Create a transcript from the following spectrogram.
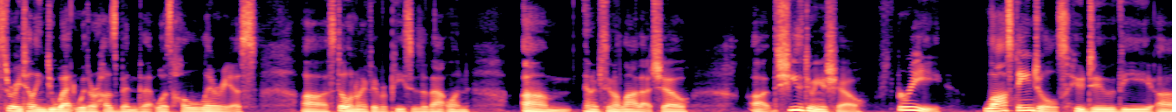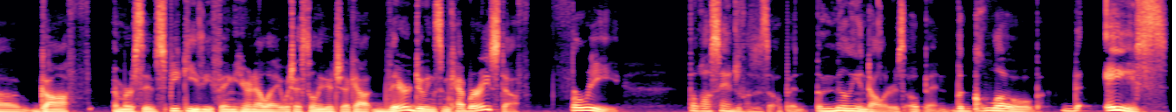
storytelling duet with her husband that was hilarious. Uh, still one of my favorite pieces of that one. Um, and I've seen a lot of that show. Uh, she's doing a show free. Lost Angels, who do the uh, goth immersive speakeasy thing here in LA, which I still need to check out, they're doing some cabaret stuff free. The Los Angeles is open. The Million Dollar is open. The Globe, the Ace.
